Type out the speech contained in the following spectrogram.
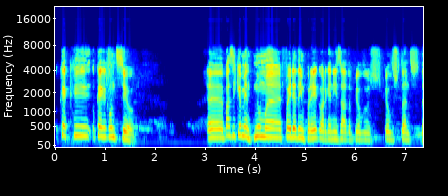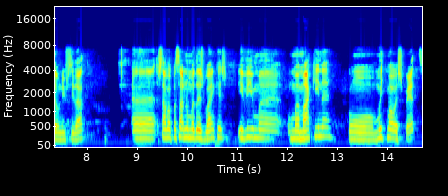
o, que é que, o que é que aconteceu? Uh, basicamente, numa feira de emprego organizada pelos, pelos estudantes da universidade, uh, estava a passar numa das bancas e vi uma, uma máquina com muito mau aspecto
